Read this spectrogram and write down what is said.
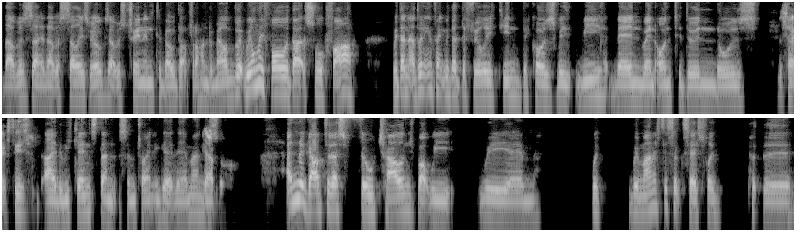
that was aye, that was silly as well because that was training to build up for 100 mile but we only followed that so far we didn't I don't even think we did the full 18 because we we then went on to doing those The sixties. aye, the weekend stints and trying to get them in. Yep. So, in regard to this full challenge, but we we um we we managed to successfully put the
